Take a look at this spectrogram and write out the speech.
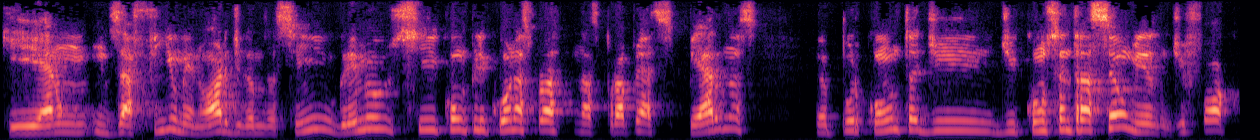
que era um, um, desafio menor, digamos assim, o Grêmio se complicou nas, pró nas próprias pernas uh, por conta de, de concentração mesmo, de foco.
